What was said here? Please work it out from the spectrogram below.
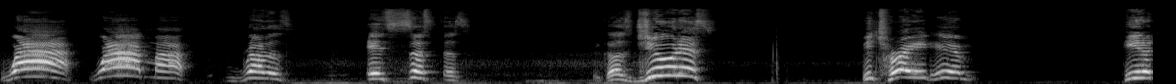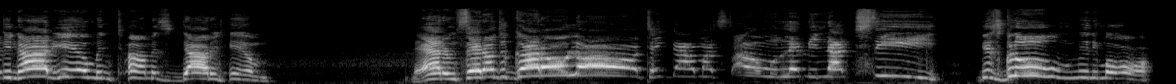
Why? Why, my brothers and sisters? Because Judas betrayed him. Peter denied him, and Thomas doubted him. And Adam said unto God, O Lord, take thou my soul, let me not see this gloom anymore.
